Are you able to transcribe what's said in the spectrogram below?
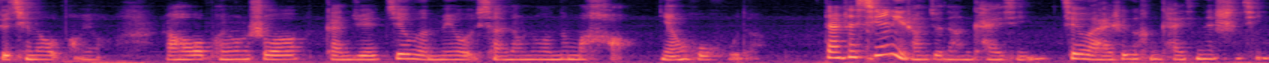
就亲了我朋友。然后我朋友说，感觉接吻没有想象中的那么好，黏糊糊的，但是他心理上觉得很开心，接吻还是个很开心的事情，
